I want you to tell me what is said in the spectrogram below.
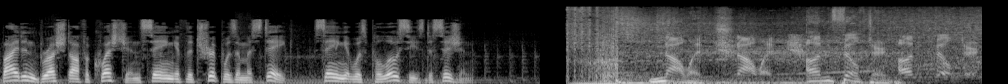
Biden brushed off a question saying if the trip was a mistake, saying it was Pelosi's decision. Knowledge. Knowledge. Unfiltered. Unfiltered.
